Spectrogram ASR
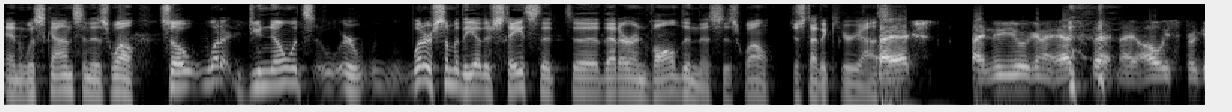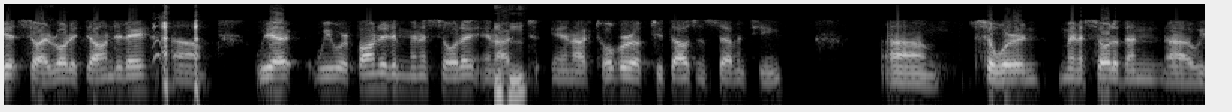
and Wisconsin as well. So what are- do you know? What's or what are some of the other states that uh, that are involved in this as well? Just out of curiosity. I actually, I knew you were going to ask that, and I always forget, so I wrote it down today. Um, we are we were founded in Minnesota in Mhm. Oct- in October of 2017. Um, so we're in Minnesota. Then uh, we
